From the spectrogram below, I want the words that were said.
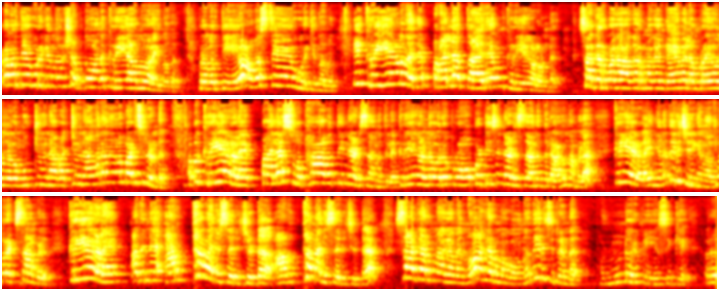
പ്രവൃത്തിയെ കുറിക്കുന്ന ഒരു ശബ്ദമാണ് ക്രിയ എന്ന് പറയുന്നത്. പ്രവൃത്തിയെയോ അവസ്ഥയെയോ കുറിക്കുന്നത്. ഈ ക്രിയകൾ തന്നെ പലതരം ക്രിയകളുണ്ട്. സകർമ്മക അകർമ്മകം കേവലം പ്രയോജകം മുറ്റുവിന പറ്റുവിന അങ്ങനെ നിങ്ങൾ പഠിച്ചിട്ടുണ്ട്. അപ്പൊ ക്രിയകളെ പല സ്വഭാവത്തിന്റെ അടിസ്ഥാനത്തിൽ ക്രിയകളുടെ ഓരോ പ്രോപ്പർട്ടീസിന്റെ അടിസ്ഥാനത്തിലാണ് നമ്മൾ ക്രിയകളെ ഇങ്ങനെ തിരിച്ചിരിക്കുന്നത്. ഫോർ എക്സാമ്പിൾ ക്രിയകളെ അതിന്റെ അർത്ഥമനുസരിച്ചിട്ട് അർത്ഥമനുസരിച്ചിട്ട് സകർമ്മകമെന്നോ അകർമ്മകമെന്നോ തിരിച്ചിട്ടുണ്ട്. പണ്ടൊരു പി എസ് സിക്ക് ഒരു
